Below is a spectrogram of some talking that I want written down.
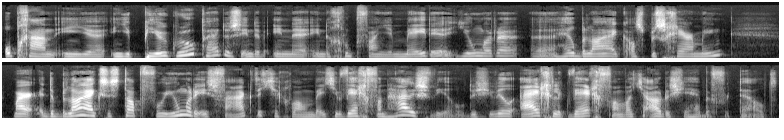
opgaan in je, in je peer group, hè, dus in de, in, de, in de groep van je medejongeren, uh, heel belangrijk als bescherming. Maar de belangrijkste stap voor jongeren is vaak dat je gewoon een beetje weg van huis wil. Dus je wil eigenlijk weg van wat je ouders je hebben verteld.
